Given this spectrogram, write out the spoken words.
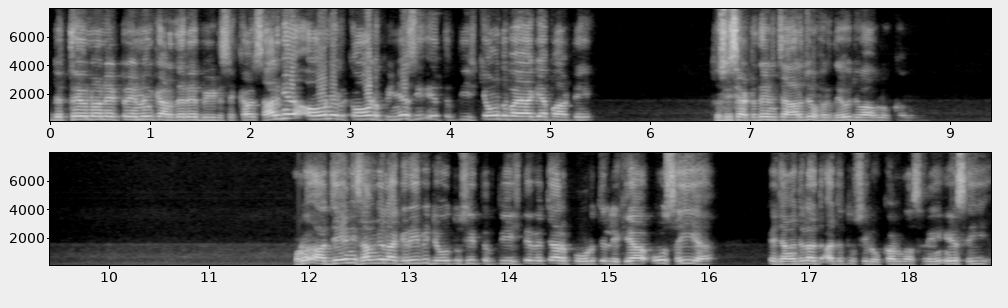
ਜਿੱਥੇ ਉਹਨਾਂ ਨੇ ਟ੍ਰੇਨਿੰਗ ਕਰਦੇ ਰਹੇ ਬੀਟ ਸਿੱਖਾਂ। ਸਾਰੀਆਂ ਔਨ ਰਿਕਾਰਡ ਪਈਆਂ ਸੀ ਇਹ ਤਫਤੀਸ਼। ਕਿਉਂ ਦਬਾਇਆ ਗਿਆ ਪਾਰਟੀ ਤੁਸੀਂ ਸੈੱਟ ਦੇ ਇੰਚਾਰਜ ਹੋ, ਫਿਰ ਦਿਓ ਜਵਾਬ ਲੋਕਾਂ ਨੂੰ। ਹੁਣ ਅੱਜ ਇਹ ਨਹੀਂ ਸਮਝ ਲੱਗ ਰਹੀ ਵੀ ਜੋ ਤੁਸੀਂ ਤਫਤੀਸ਼ ਦੇ ਵਿੱਚ ਆ ਰਿਪੋਰਟ 'ਚ ਲਿਖਿਆ, ਉਹ ਸਹੀ ਆ ਕਿ ਜਾਂ ਜਿਹੜਾ ਅੱਜ ਤੁਸੀਂ ਲੋਕਾਂ ਨੂੰ ਦੱਸ ਰਹੇ ਇਹ ਸਹੀ ਆ।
